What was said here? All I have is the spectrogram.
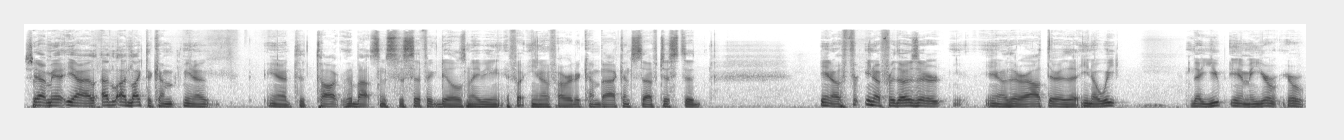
So, yeah, I mean, yeah, I'd, I'd like to come, you know, you know, to talk about some specific deals, maybe if I- you know, if I were to come back and stuff, just to, you know, for, you know, for those that are, you know, that are out there that you know we, that you, I mean, you're you're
